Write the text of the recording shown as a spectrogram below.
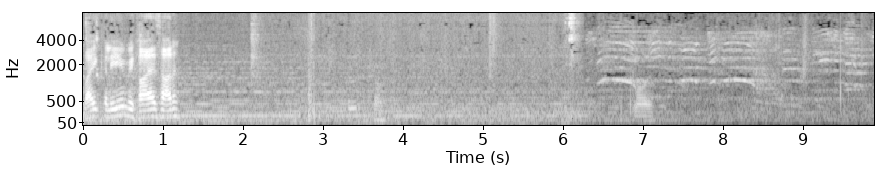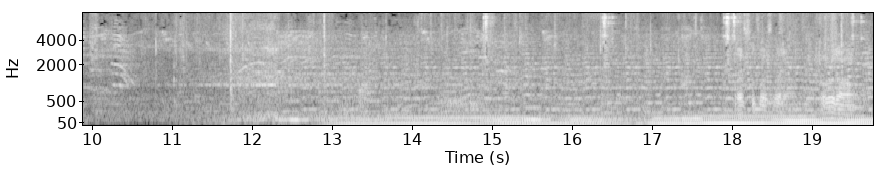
بھائی کلیم دکھائے سر۔ بس بس آرام۔ آرام۔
